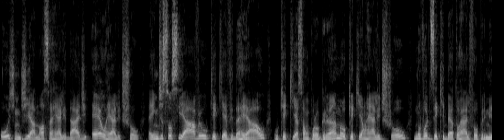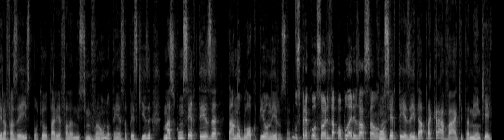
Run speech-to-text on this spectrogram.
Hoje em dia, a nossa realidade é o reality show. É indissociável o que, que é vida real, o que, que é só um programa, o que, que é um reality show. Não vou dizer que Battle Royale foi o primeiro a fazer isso, porque eu estaria falando isso em vão, não tem essa pesquisa, mas com certeza tá no bloco pioneiro, sabe? Um dos precursores da popularização. Com né? certeza. E dá pra cravar aqui também que ele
